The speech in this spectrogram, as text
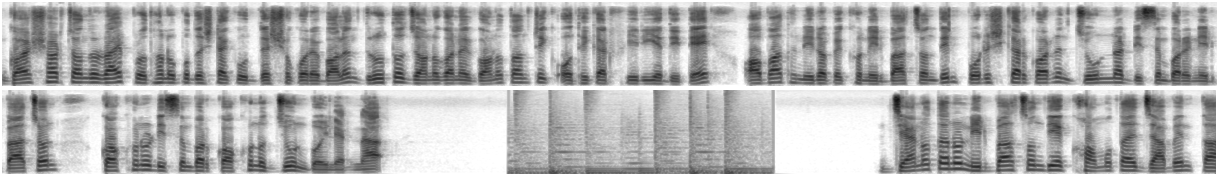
গয়েশ্বর চন্দ্র রায় প্রধান উপদেষ্টাকে উদ্দেশ্য করে বলেন, দ্রুত জনগণের গণতান্ত্রিক অধিকার ফিরিয়ে দিতে অবাধ নিরপেক্ষ নির্বাচন দিন পরিষ্কার করেন জুন না ডিসেম্বরের নির্বাচন। কখনো ডিসেম্বর, কখনো জুন বইলেন না। যেন তেন নির্বাচন দিয়ে ক্ষমতায় যাবেন তা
